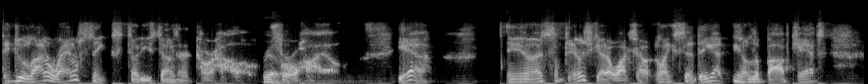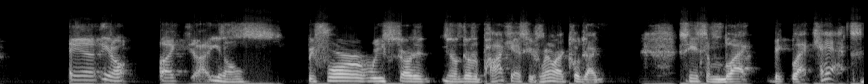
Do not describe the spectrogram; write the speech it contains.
They do a lot of rattlesnake studies down there in Tar Hollow Really? for Ohio. Yeah. And, you know, that's something else you got to watch out. Like I said, they got, you know, the bobcats. And, you know, like, uh, you know, before we started, you know, doing the podcast, if you remember, I told you I seen some black, big black cats.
